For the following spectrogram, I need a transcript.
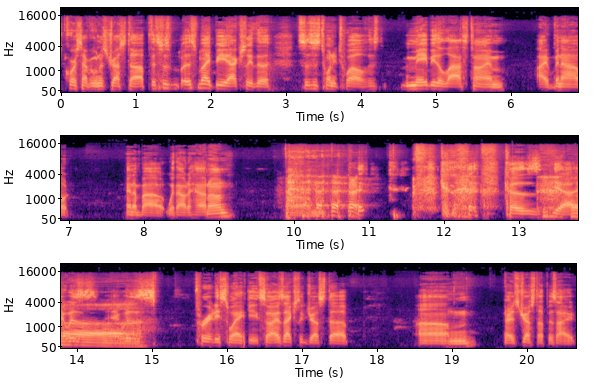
of course everyone was dressed up. This was this might be actually the so this is 2012 this may be the last time i've been out and about without a hat on. Um because yeah it was it Uh. was pretty swanky. So i was actually dressed up um i was dressed up as i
